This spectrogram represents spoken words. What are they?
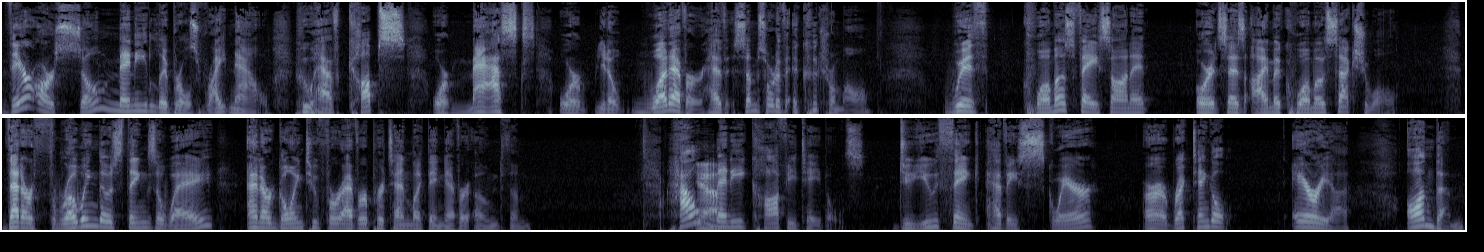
there are so many liberals right now who have cups or masks or you know whatever have some sort of accoutrement with Cuomo's face on it or it says I'm a Cuomo sexual that are throwing those things away and are going to forever pretend like they never owned them. How Yeah. many coffee tables do you think have a square or a rectangle area on them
